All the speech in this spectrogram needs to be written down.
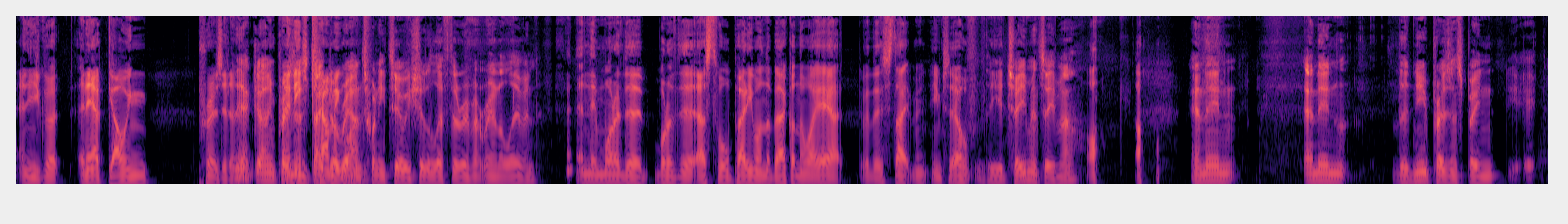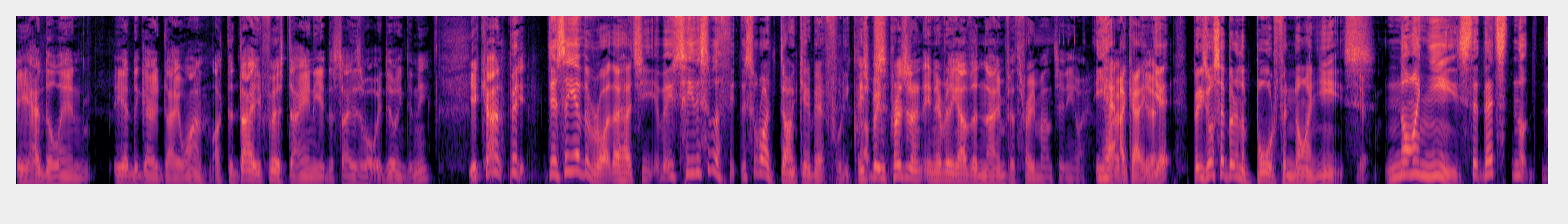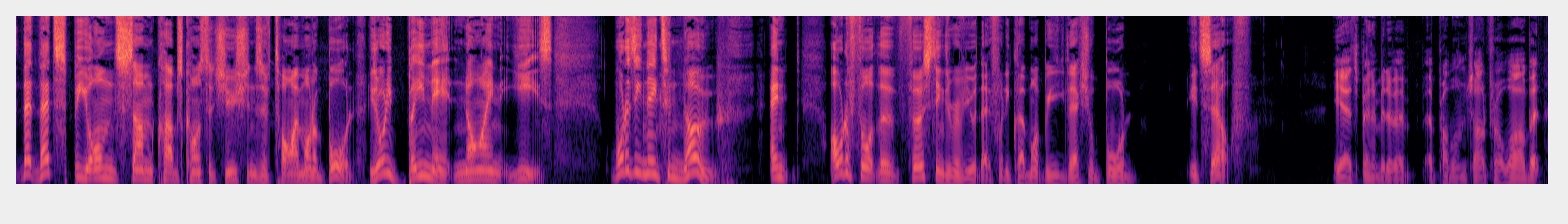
And then you've got an outgoing president, The outgoing president stayed to round 22. He should have left the room at round 11. and then wanted to wanted to us to all pat him on the back on the way out with a statement himself. The achievements email. Oh, And then, and then the new president's been. He had to land. He had to go day one, like the day first day, and he had to say, "This is what we're doing," didn't he? You can't. But does he have the right though, Hutchie? See, this is, what I this is what I don't get about footy clubs. He's been president in everything other than name for three months anyway. Yeah, So, okay, yeah. But he's also been on the board for nine years. Nine years. That, that's not that, that's beyond some clubs' constitutions of time on a board. He's already been there nine years. What does he need to know? And I would have thought the first thing to review at that footy club might be the actual board itself. yeah, it's been a bit of a, a problem child for a while. But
